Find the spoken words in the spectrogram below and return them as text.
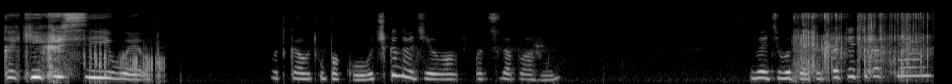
Какие красивые. Вот такая вот упаковочка. Давайте я вам вот сюда положу. Давайте вот этот пакетик откроем.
